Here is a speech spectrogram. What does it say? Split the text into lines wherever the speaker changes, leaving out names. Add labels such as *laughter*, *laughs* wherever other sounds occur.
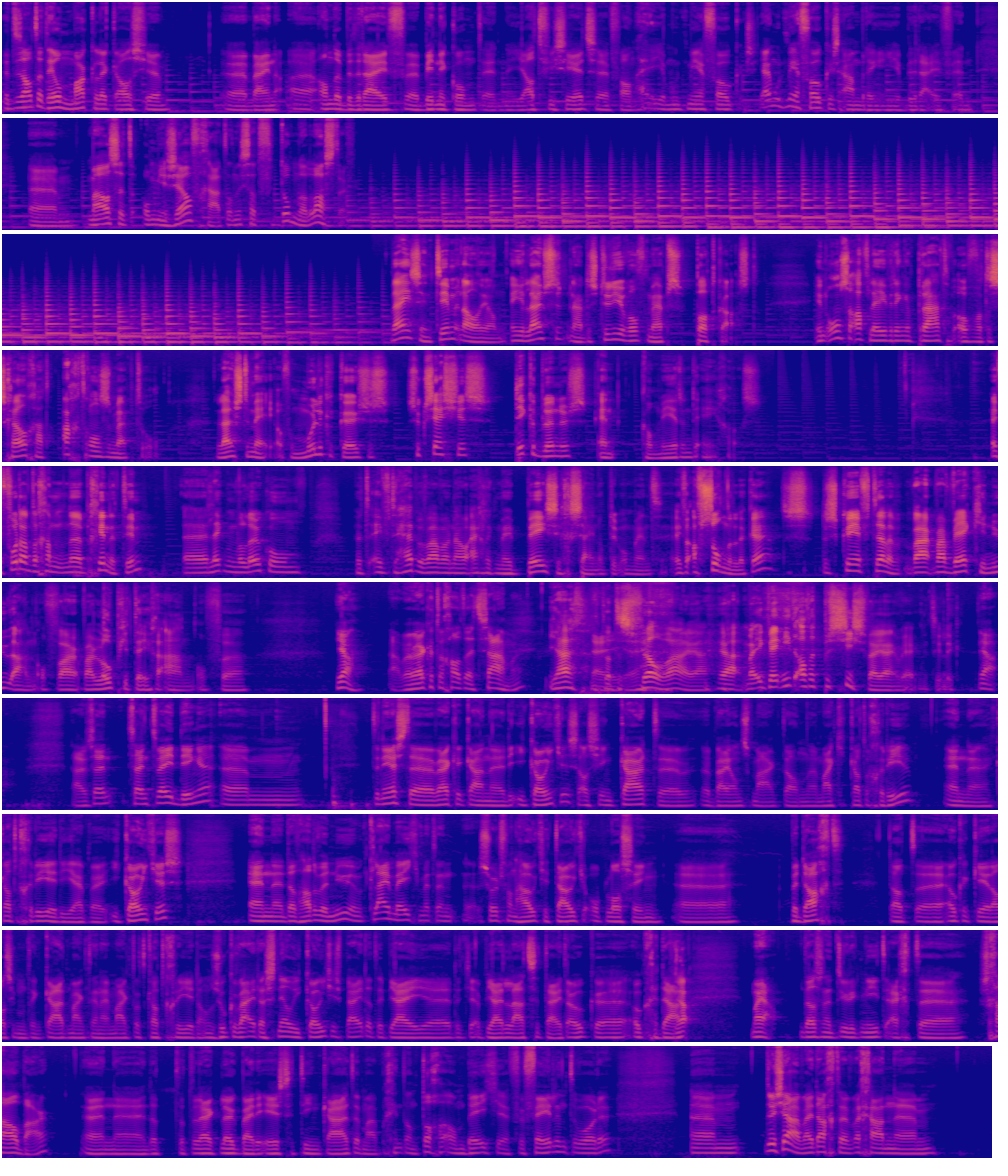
het is altijd heel makkelijk als je eh, bij een eh, ander bedrijf eh, binnenkomt en je adviseert ze van hey, je moet meer focus. Jij moet meer focus aanbrengen in je bedrijf. En, ehm, maar als het om jezelf gaat, dan is dat verdomde lastig.
Wij zijn Tim en Aljan en je luistert naar de Studio Wolf Maps podcast. In onze afleveringen praten we over wat er schuil gaat achter onze maptool. Luister mee over moeilijke keuzes, succesjes, dikke blunders en kalmerende ego's. Hey, voordat we gaan eh, beginnen, Tim, eh, leek me wel leuk om het even te hebben waar we nou eigenlijk mee bezig zijn op dit moment. Even afzonderlijk, hè? Dus, dus kun je vertellen, waar, waar werk je nu aan? Of waar, waar loop je tegenaan? Of, eh,
Ja, nou, we werken toch altijd samen?
Ja,
Nee,
dat is
eh.
wel waar, ja. ja. Maar ik weet niet altijd precies waar jij aan werkt natuurlijk.
Ja, nou, er, zijn, het zijn twee dingen. Ehm, ten eerste werk ik aan eh, de icoontjes. Als je een kaart eh, bij ons maakt, dan maak je categorieën. En categorieën die hebben icoontjes. En dat hadden we nu een klein beetje met een soort van houtje-touwtje oplossing bedacht. Dat eh, elke keer als iemand een kaart maakt en hij maakt dat categorieën, dan zoeken wij daar snel icoontjes bij. Dat heb jij, eh, dat heb jij de laatste tijd ook, eh, ook gedaan.
Ja.
Maar ja, dat is natuurlijk niet echt schaalbaar. En dat, dat werkt leuk bij de eerste tien kaarten, maar het begint dan toch wel een beetje vervelend te worden. Ehm, dus ja, wij dachten, we gaan, ehm,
